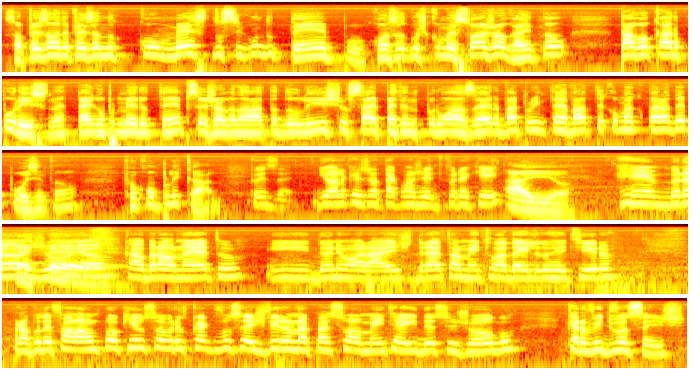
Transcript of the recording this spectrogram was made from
Só fez uma defesa no começo do segundo tempo, quando o começou a jogar. Então, pagou caro por isso, né? Pega o primeiro tempo, você joga na lata do lixo, sai perdendo por 1 a 0 vai pro intervalo, tem como recuperar depois. Então, foi complicado. Pois é. E olha quem já tá com a gente por aqui. Aí, ó. Rembrandt Júnior, Cabral Neto e Dani Moraes, diretamente lá da Ilha do Retiro, para poder falar um pouquinho sobre o que é que vocês viram né, pessoalmente aí desse jogo. Quero ouvir de vocês.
